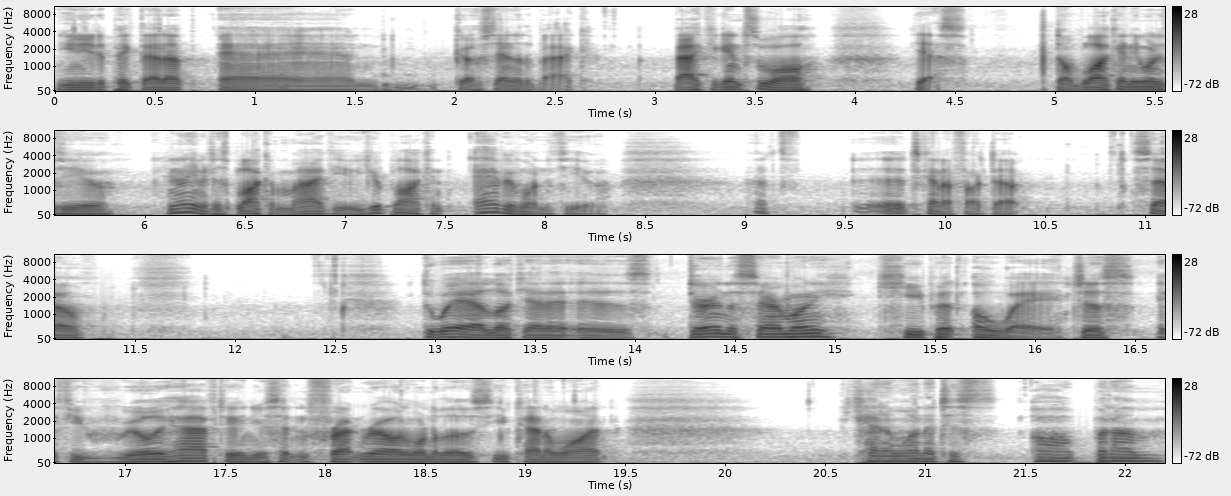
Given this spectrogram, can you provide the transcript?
You need to pick that up and go stand in the back, back against the wall. Yes, don't block anyone's view. You're not even just blocking my view; you're blocking everyone's view. That's it's kind of fucked up. So the way I look at it is during the ceremony, keep it away. Just if you really have to, and you're sitting front row in one of those, you kind of want, you kind of want to just, oh, but I'm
